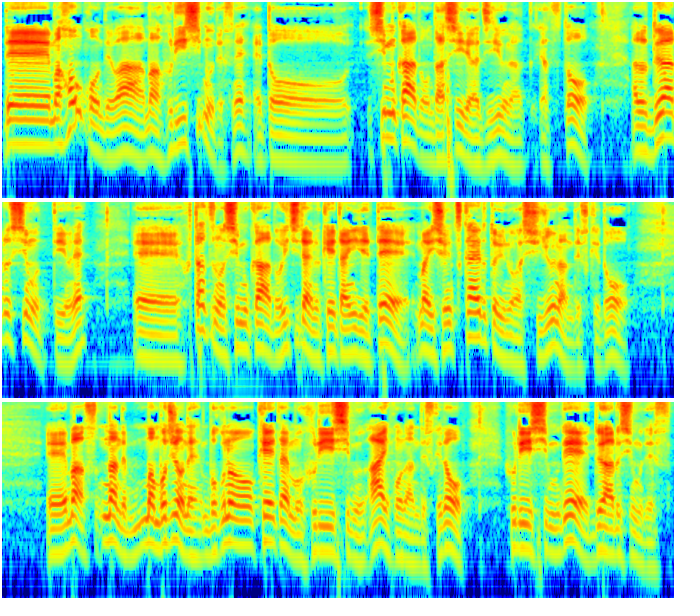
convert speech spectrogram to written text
で、まあ、香港では、まあ、フリーシムですね。えっと、シムカードの出し入れが自由なやつと、あと、デュアルシムっていうね、えー、2つの SIM カードを1台の携帯に入れて、まあ、一緒に使えるというのが主流なんですけど、えー、まあ、なんで、まあもちろんね、僕の携帯もフリーシム、iPhone なんですけど、フリーシムでデュアルシムです。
